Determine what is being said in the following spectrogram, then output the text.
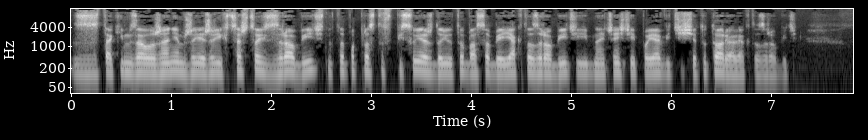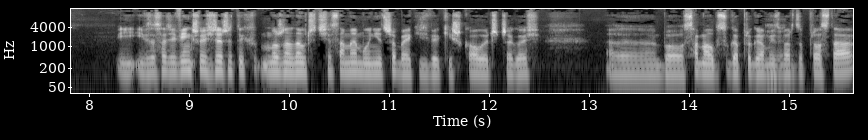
z takim założeniem, że jeżeli chcesz coś zrobić, no to po prostu wpisujesz do YouTube'a sobie, jak to zrobić, i najczęściej pojawi ci się tutorial, jak to zrobić. I, I w zasadzie większość rzeczy tych można nauczyć się samemu, nie trzeba jakiejś wielkiej szkoły czy czegoś, e, bo sama obsługa programu jest mhm. bardzo prosta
